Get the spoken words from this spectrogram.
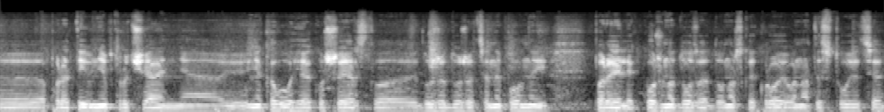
е, оперативні втручання, гінекологія, акушерство. Дуже дуже це неповний перелік. Кожна доза донорської крові вона тестується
